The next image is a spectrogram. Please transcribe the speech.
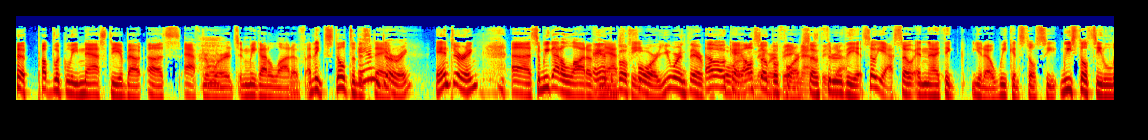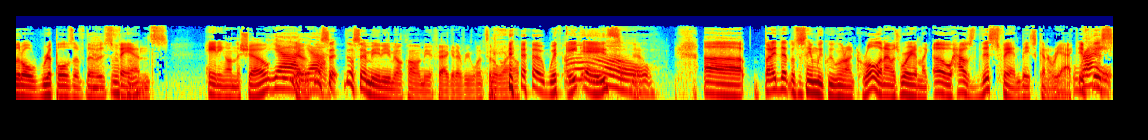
publicly nasty about us afterwards, and we got a lot of. I think still to this And day during. And during. Uh, so we got a lot of and nasty. before you weren't there. Before Oh, okay. Also before. being so through yeah. the so yeah. So and I think you know we can still see we still see little ripples of those Mm-hmm. fans hating on the show. Yeah, yeah, yeah. They'll, se- they'll send me an email calling me a faggot every once in a while. with eight A's. Oh. Uh, but I, that was the same week we went on Carolla, and I was worried. I'm like, oh, how's this fan base going to react if this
